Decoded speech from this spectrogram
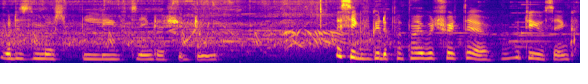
What is the most believed thing I should do? I think I'm gonna put my witch right there. What do you think?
